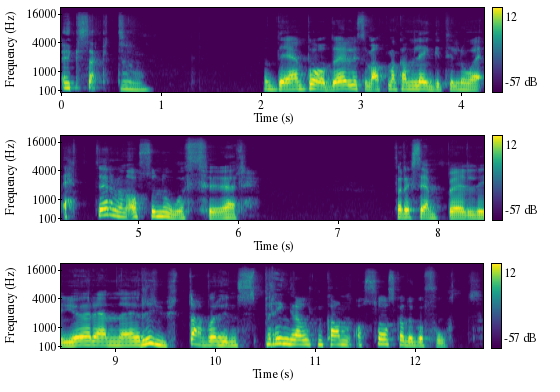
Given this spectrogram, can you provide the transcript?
Exakt. Mm. Det er både liksom at man kan legge til noe etter, men også noe før. F.eks. gjør en rute hvor hun springer alt den kan, og så skal du gå fot.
